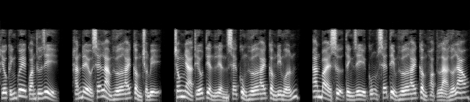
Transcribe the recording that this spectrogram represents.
hiếu kính quê quán thứ gì, hắn đều sẽ làm hứa ái cầm chuẩn bị, trong nhà thiếu tiền liền sẽ cùng hứa ái cầm đi mướn, an bài sự tình gì cũng sẽ tìm hứa ái cầm hoặc là hứa lão.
